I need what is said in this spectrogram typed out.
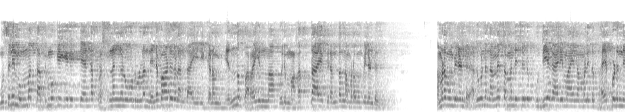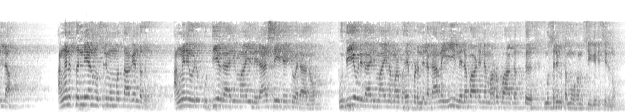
മുസ്ലിം ഉമ്മത്ത് അഭിമുഖീകരിക്കേണ്ട പ്രശ്നങ്ങളോടുള്ള നിലപാടുകൾ എന്തായിരിക്കണം എന്ന് പറയുന്ന ഒരു മഹത്തായ ഗ്രന്ഥം നമ്മുടെ മുമ്പിലുണ്ട്. നമ്മുടെ മുമ്പിലുണ്ട്. അതുകൊണ്ട് നമ്മെ സംബന്ധിച്ച് ഒരു പുതിയ കാര്യമായി നമ്മൾ ഇത് ഭയപ്പെടുന്നില്ല. അങ്ങനെ തന്നെയാണ് മുസ്ലിം ഉമ്മത്താകേണ്ടത്. അങ്ങനെ ഒരു പുതിയ കാര്യമായി നിരാശയിലേക്ക് വരാനോ പുതിയ ഒരു കാര്യമായി നമ്മൾ ഭയപ്പെടുന്നില്ല. കാരണം ഈ നിലപാടിന്റെ മറുഭാഗത്ത് മുസ്ലിം സമൂഹം സ്വീകരിച്ചിരുന്നു.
